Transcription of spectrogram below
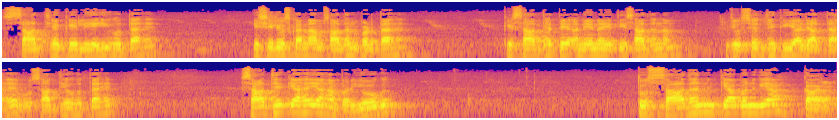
साध्य के लिए ही होता है। इसीलिए उसका नाम साधन पड़ता है कि साध्यते अनेन इति साधनम। जो सिद्ध किया जाता है वो साध्य होता है। साध्य क्या है यहाँ पर? योग। तो साधन क्या बन गया? कारण।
